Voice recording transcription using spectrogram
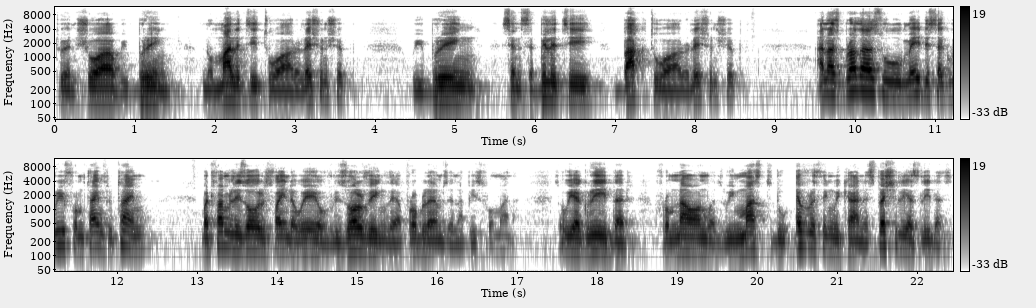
to ensure we bring normality to our relationship, we bring sensibility back to our relationship. And as brothers who may disagree from time to time, but families always find a way of resolving their problems in a peaceful manner. So we agreed that from now onwards, we must do everything we can, especially as leaders,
